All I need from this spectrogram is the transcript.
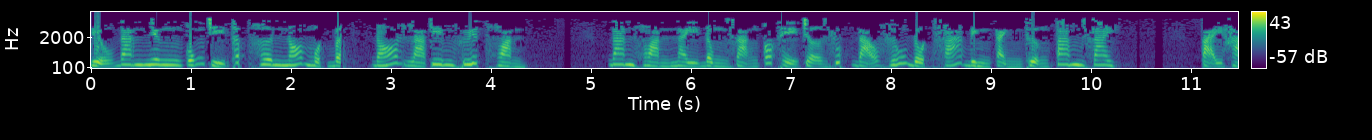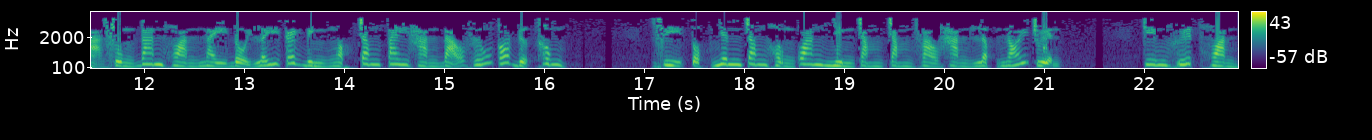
diệu đan nhưng cũng chỉ thấp hơn nó một bậc, đó là kim huyết hoàn. Đan hoàn này đồng dạng có thể trợ giúp đảo hữu đột phá bình cảnh thượng tam giai. Tại hạ dùng đan hoàn này đổi lấy cái bình ngọc trong tay hàn đảo hữu có được không? Dị tộc nhân trong hồng quang nhìn chằm chằm vào hàn lập nói chuyện. Kim huyết hoàn.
